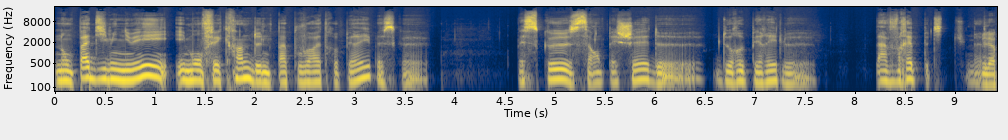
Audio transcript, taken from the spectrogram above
n'ont pas diminué et m'ont fait craindre de ne pas pouvoir être opéré parce que, parce que ça empêchait de, de repérer le, la vraie petite tumeur. Et la,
